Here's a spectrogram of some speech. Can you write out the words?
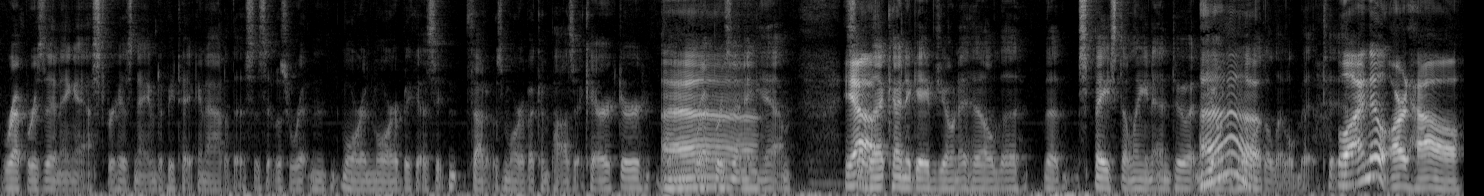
representing asked for his name to be taken out of this as it was written more and more because he thought it was more of a composite character than Ah. representing him. Yeah. So that kind of gave Jonah Hill the, the space to lean into it and Jonah Oh. Hill it a little bit too. Well, I know Art Howe,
